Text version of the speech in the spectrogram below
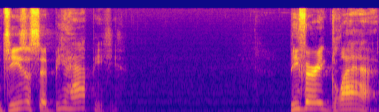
Jesus said, Be happy. Be very glad.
